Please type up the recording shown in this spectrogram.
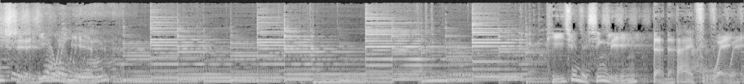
使夜未眠，疲倦的心灵等待抚慰，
